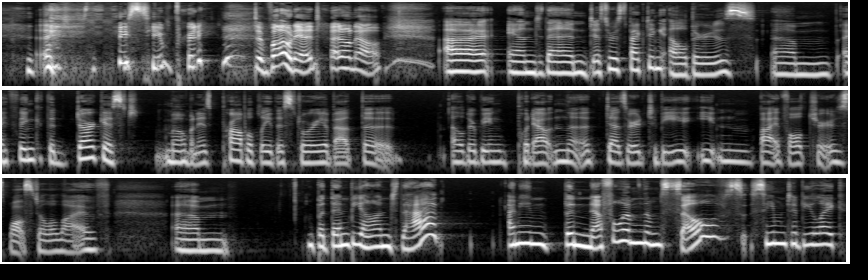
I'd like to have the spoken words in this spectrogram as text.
they seem pretty devoted. I don't know. Uh, and then disrespecting elders. Um, I think the darkest moment is probably the story about the elder being put out in the desert to be eaten by vultures while still alive. Um, but then beyond that, I mean, the Nephilim themselves seem to be like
